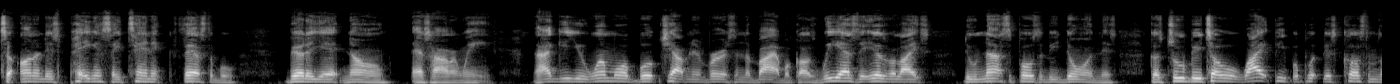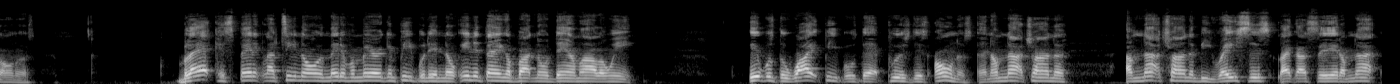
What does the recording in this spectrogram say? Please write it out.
to honor this pagan satanic festival, better yet known as Halloween. Now, I give you one more book, chapter, and verse in the Bible because we as the Israelites do not supposed to be doing this. Because truth be told, white people put this customs on us. Black, Hispanic, Latino, and Native American people didn't know anything about no damn Halloween. It was the white people that pushed this on us. And I'm not trying to I'm not trying to be racist. Like I said, I'm not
